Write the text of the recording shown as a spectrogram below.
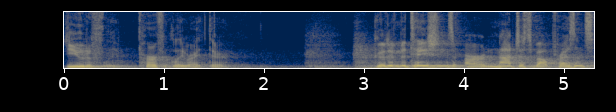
beautifully, perfectly right there. Good invitations are not just about presence,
